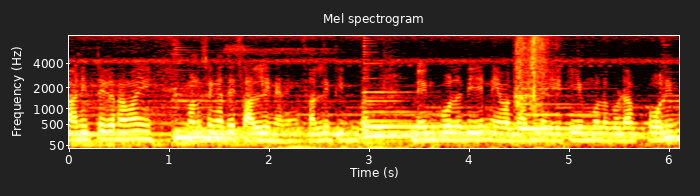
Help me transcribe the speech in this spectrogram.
අනිත් එක තමයි මනුසෙන් අතේ සල්ලි නැන සල්ලි තිබ්බ බැංකෝල තියෙන් ඒව ගන්න ඒටම් මොල ගොඩක් පෝලිම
